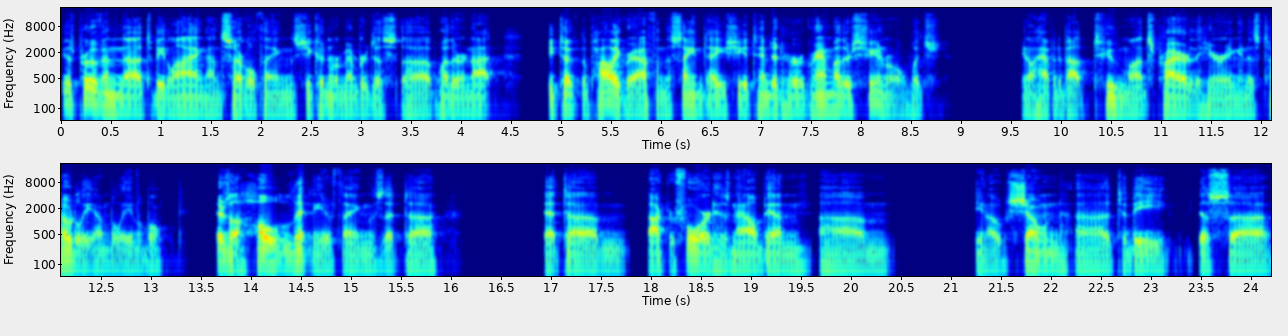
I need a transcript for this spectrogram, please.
She was proven uh, to be lying on several things. She couldn't remember just uh, whether or not she took the polygraph on the same day she attended her grandmother's funeral, which you know happened about two months prior to the hearing and is totally unbelievable. There's a whole litany of things that uh, that um, Dr. Ford has now been, um, you know, shown uh, to be this uh,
